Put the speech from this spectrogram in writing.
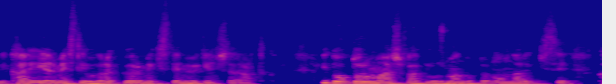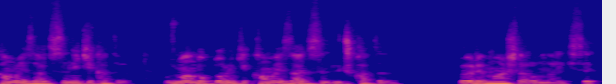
Bir kariyer mesleği olarak görmek istemiyor gençler artık. Bir doktorun maaşı farklı, uzman doktorun. Onlar ikisi kamu eczacısının iki katı. Uzman doktorunki kamu eczacısının üç katı. Böyle maaşlar onlarınkisi.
